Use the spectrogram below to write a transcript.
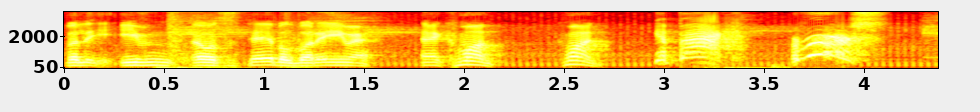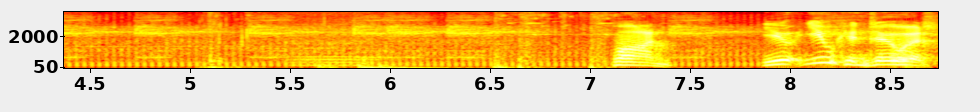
Well, even though it's a table, but anyway. Uh, come on. Come on. Get back. Reverse. Come on. You you can do it.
